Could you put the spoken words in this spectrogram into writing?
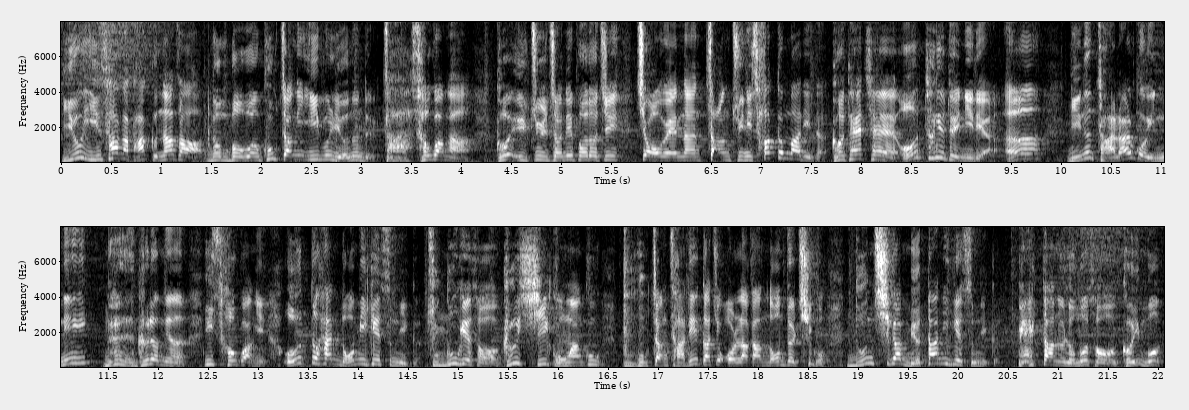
이 인사가 다 끝나자 넘버원 국장이 입을 여는데 자 서광아 그 일주일 전에 벌어진 쪼외난 짱준이 사건 말이다. 그 대체 어떻게 된 일이야? 어? 니는 잘 알고 있니? 네 그러면 이 서광이 어떠한 놈이겠습니까? 중국에서 그 시공항국 부국장 자리까지 올라간 놈들 치고 눈치가 몇 단이겠습니까? 백단을 넘어서 거의 뭐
